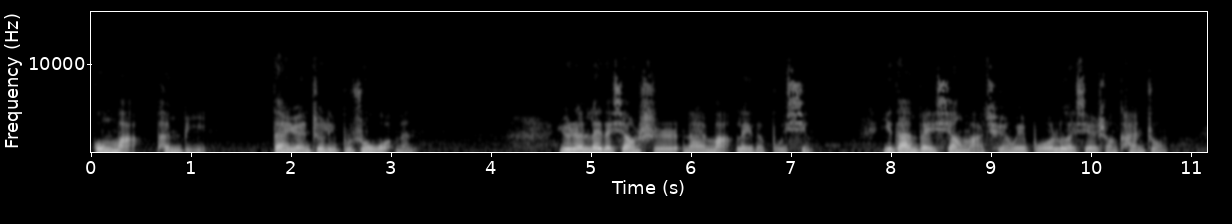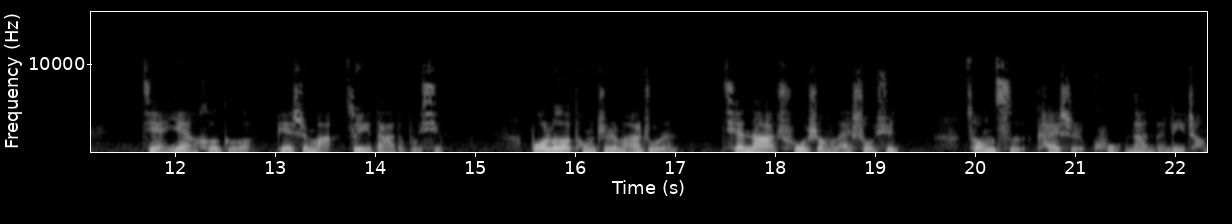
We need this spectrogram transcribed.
公马喷鼻：“但愿这里不住我们。”与人类的相识，乃马类的不幸。一旦被相马权威伯乐先生看中。检验合格，便是马最大的不幸。伯乐通知马主人，牵那畜生来受训，从此开始苦难的历程。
